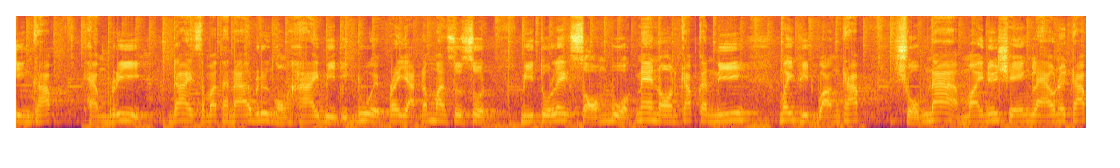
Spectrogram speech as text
ริง ๆ ครับแคมรี่ได้สมรรถนะเรื่องของไฮบีดอีกด้วยประหยัดน้ำมันสุดๆ มีตัวเลข 2 บวกแน่นอนครับกันนี้ไม่ผิดหวังครับโฉมหน้าไมเนอร์เชงแล้วนะครับ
